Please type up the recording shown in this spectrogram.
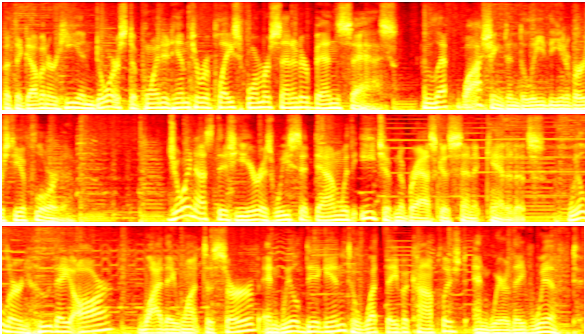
but the governor he endorsed appointed him to replace former Senator Ben Sasse, who left Washington to lead the University of Florida. Join us this year as we sit down with each of Nebraska's Senate candidates. We'll learn who they are, why they want to serve, and we'll dig into what they've accomplished and where they've whiffed.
